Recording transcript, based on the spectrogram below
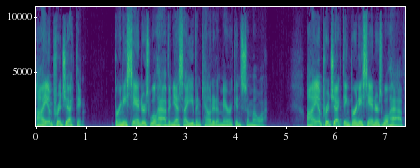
I am projecting Bernie Sanders will have, and yes, I even counted American Samoa. I am projecting Bernie Sanders will have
